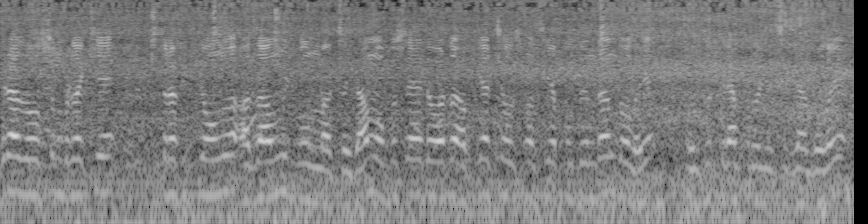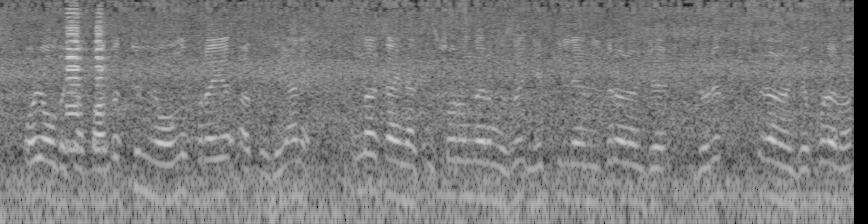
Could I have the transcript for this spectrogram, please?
biraz olsun buradaki trafik yoğunluğu azalmış bulunmaktaydı. Ama bu sene de orada afiyat çalışması yapıldığından dolayı, hızlı tren projesinden dolayı o yolda kapandı. Tüm yoğunluk buraya atıldı. Yani bundan kaynaklı sorunlarımızı yetkililerimiz bir an önce görüp bir an önce buranın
